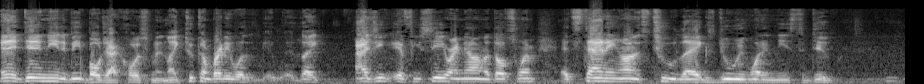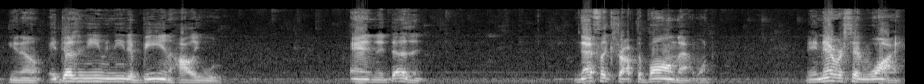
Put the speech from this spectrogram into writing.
and it didn't need to be BoJack Horseman. Like Tuca and Birdie was like as you if you see right now on Adult Swim, it's standing on its two legs doing what it needs to do. You know, it doesn't even need to be in Hollywood, and it doesn't. Netflix dropped the ball on that one. They never said why.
